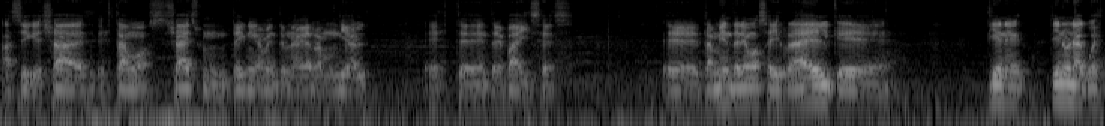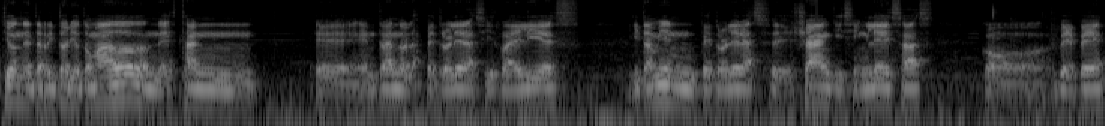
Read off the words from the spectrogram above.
así que ya es- estamos, ya es un, técnicamente una guerra mundial este, entre países. Eh, también tenemos a Israel que tiene, tiene una cuestión de territorio tomado donde están eh, entrando las petroleras israelíes y también petroleras eh, yanquis, inglesas, como BP,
